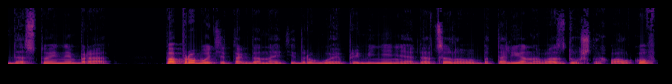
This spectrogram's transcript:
Достойный брат, попробуйте тогда найти другое применение для целого батальона воздушных волков,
